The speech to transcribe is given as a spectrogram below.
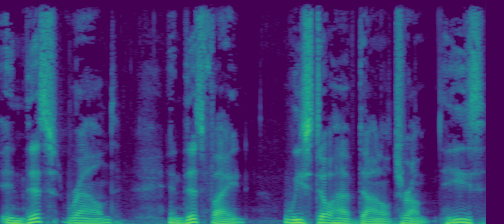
in this round, in this fight, we still have Donald Trump. He's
